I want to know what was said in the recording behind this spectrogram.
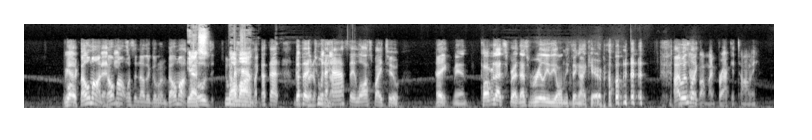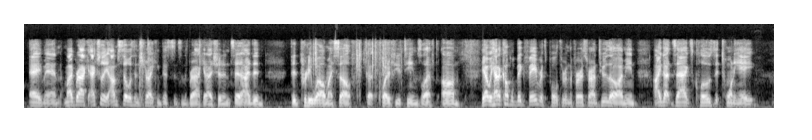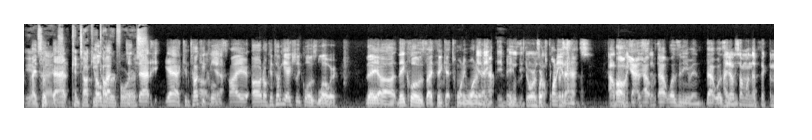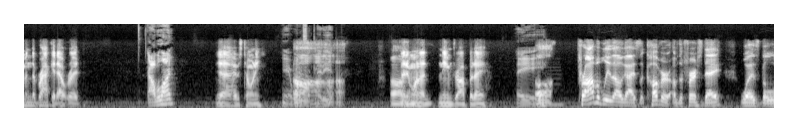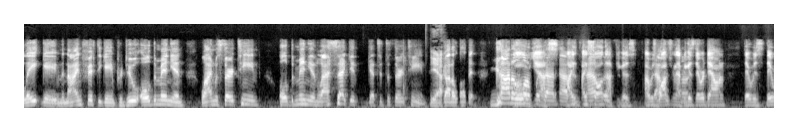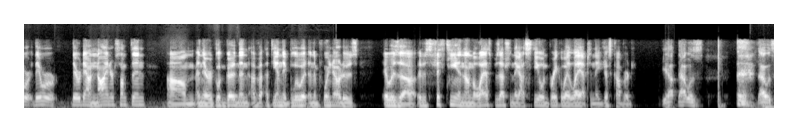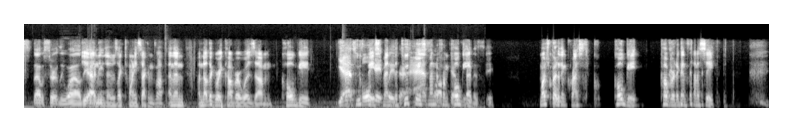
We well, had a couple Belmont. Belmont beats. was another good one. Belmont Yes, closed at two and a half. Belmont. I got that. Got They that at couldn't two and a win, half. though. They lost by two. Hey, man, cover that spread. That's really the only thing I care about. I was care like, about my bracket, Tommy. hey, man, my bracket. Actually, I'm still within striking distance in the bracket. I shouldn't say that. I did did pretty well myself. Got quite a few teams left. Um, yeah, we had a couple big favorites pull through in the first round too, though. I mean, I got Zags closed at 28. Yeah, I took Zags. that- Kentucky Held back- covered for us. That, yeah, Kentucky Oh, closed yeah. higher. Oh no, Kentucky actually closed lower. They uh they closed I think at 21 and a Yeah, half. they, they blew maybe. the doors Or off 20 the and a half. Oh yeah, that, that wasn't even that wasn't. I know even- someone that picked them in the bracket outright. Albaline? Yeah, it was Tony. Yeah, what a fucking idiot. Uh, um, I didn't want to name drop, but I Hey. Oh, probably though, guys. The cover of the first day was the late game, the 9:50 game, Purdue Old Dominion. Line was 13. Old Dominion last second gets it to 13. yeah. Gotta love it. Gotta oh love yes, when that I, happens. I saw was- that because I was that was watching that not- because they were down. There was they were they were they were down nine or something, um, and they were looking good. And then at the end they blew it, and then before you know it, it was it was uh it was 15, and on the last possession they got a steal and breakaway layups, and they just covered. Yep, that was that was that was certainly wild. Yeah, I mean, there was like 20 seconds left, and then another great cover was um Colgate, yes, the toothpaste Colgate men- the toothpaste men from Colgate. Tennessee. much better than Crest. Colgate covered against Tennessee.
